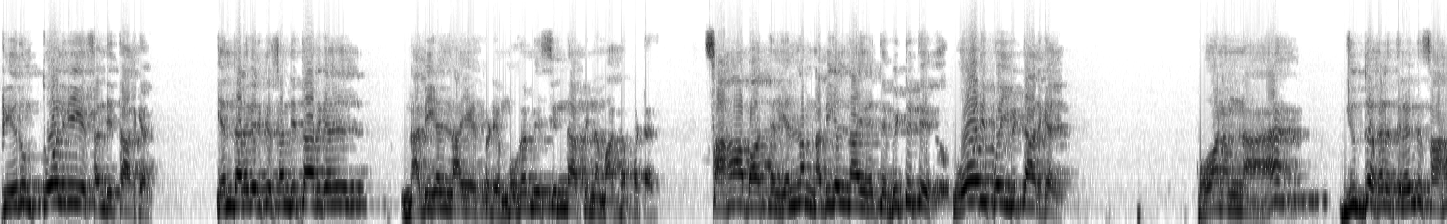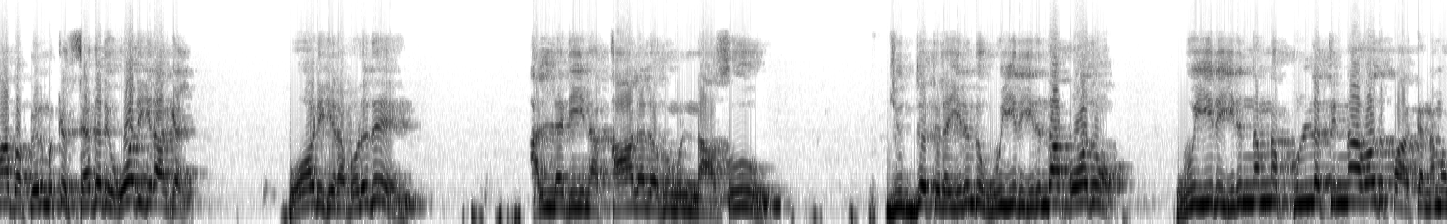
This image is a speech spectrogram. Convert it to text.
பெரும் தோல்வியை சந்தித்தார்கள். எந்த அளவிற்கு சந்தித்தார்கள்? நபிகள் நாயகத்துடைய முகமே சின்ன பின்னமாக்கப்பட்டது. சகாபாக்கள் எல்லாம் நபிகள் நாயகத்தை விட்டுட்டு ஓடி போய் விட்டார்கள். ஓணம்னா யுத்த காலத்திலிருந்து சஹாபா பெருமக்கள் செதறி ஓடுகிறார்கள். ஓடுகிற பொழுது அல்லதீன காலலகு முன்னாசு யுத்தத்துல இருந்து உயிர் இருந்தா போதும். உயிர் இருந்தோம்னா புல்ல தின்னாவது பார்க்க நம்ம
